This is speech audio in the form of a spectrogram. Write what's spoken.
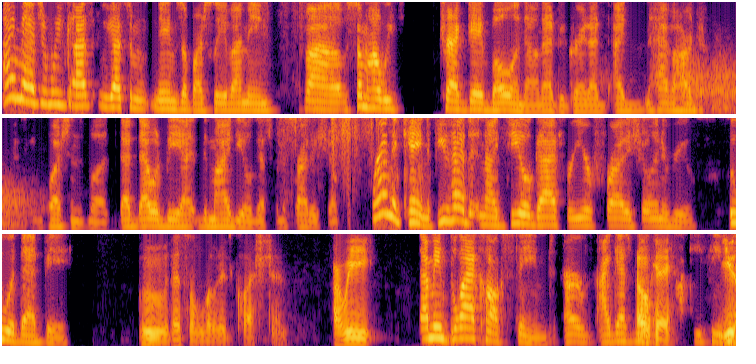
I imagine we've got we got some names up our sleeve. I mean, if uh, somehow we track Dave Bolland down, that'd be great. I'd I'd have a hard time questions, but that that would be uh, my ideal guest for the Friday show. Brandon Kane, if you had an ideal guy for your Friday show interview, who would that be? Ooh, that's a loaded question. Are we I mean, Blackhawks themed, or I guess more okay? hockey themed. You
